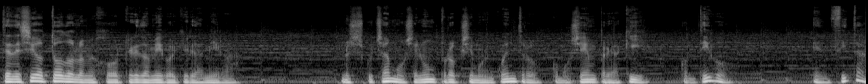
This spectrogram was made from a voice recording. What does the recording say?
Te deseo todo lo mejor, querido amigo y querida amiga. Nos escuchamos en un próximo encuentro, como siempre aquí, contigo, en cita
